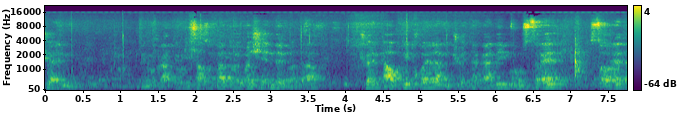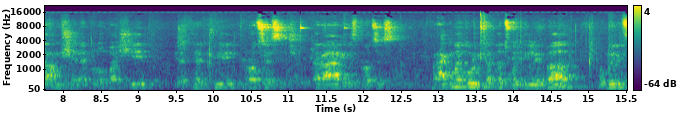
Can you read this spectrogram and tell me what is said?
ჩვენ დემოკრატიული საზოგადოება შენდება და ჩვენ გავხდით ყველანი ჩვენთაგანი მომსწრე სწორედ ამ შენებლობაში ერთ-ერთი პროცესი. და რა არის ეს პროცესი? პრაგმატული გადაწყვეტილება, რომელიც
